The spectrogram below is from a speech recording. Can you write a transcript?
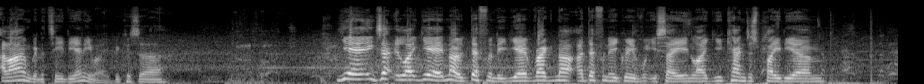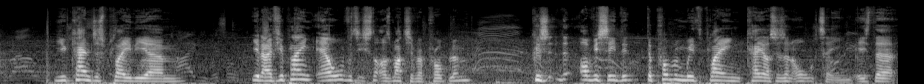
and I am going to TD anyway because uh yeah exactly like yeah no definitely yeah Ragnar I definitely agree with what you're saying like you can just play the um you can just play the, um, you know, if you're playing elves, it's not as much of a problem. Because obviously, the, the problem with playing Chaos as an Orc team is that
